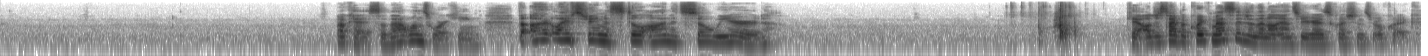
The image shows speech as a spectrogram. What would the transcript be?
Okay, so that one's working. The art live stream is still on. It's so weird. Okay, I'll just type a quick message and then I'll answer your guys' questions real quick.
